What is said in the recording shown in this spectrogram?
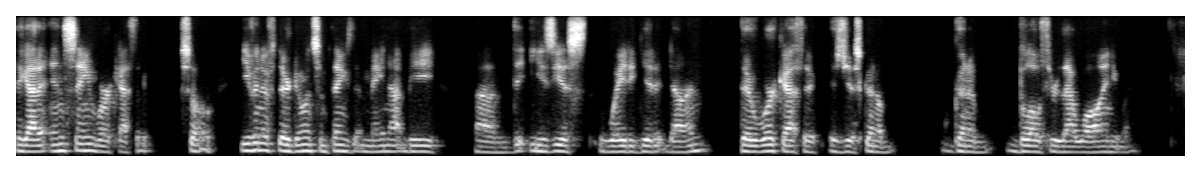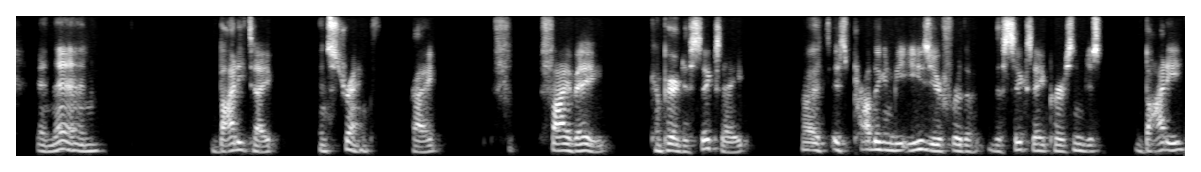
they got an insane work ethic. So even if they're doing some things that may not be um, the easiest way to get it done, their work ethic is just gonna gonna blow through that wall anyway. And then body type and strength, right? Five eight compared to six eight, uh, it's, it's probably going to be easier for the the six eight person. Just body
